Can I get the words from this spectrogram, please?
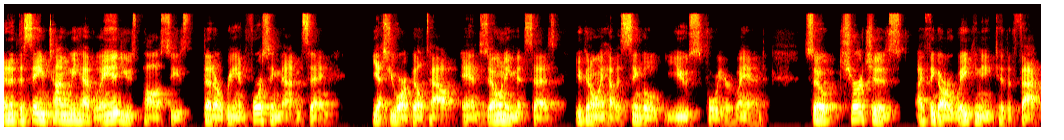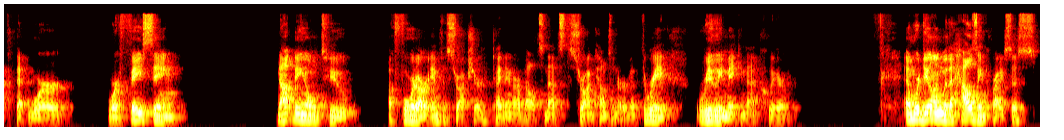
And at the same time we have land use policies that are reinforcing that and saying yes you are built out and zoning that says you can only have a single use for your land. So churches i think are awakening to the fact that we're we're facing not being able to afford our infrastructure tightening our belts and that's the strong towns and urban three really making that clear. and we're dealing with a housing crisis,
